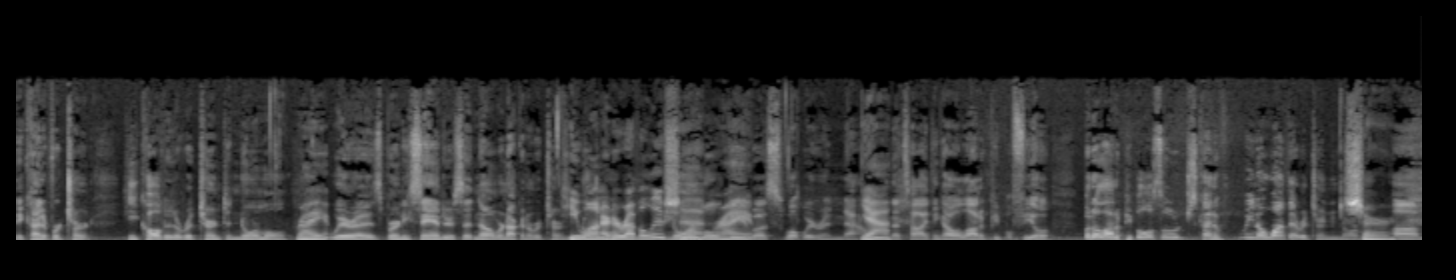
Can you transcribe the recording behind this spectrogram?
a kind of return. He called it a return to normal. Right. Whereas Bernie Sanders said, no, we're not going to return He to normal. wanted a revolution, Normal right. gave us what we're in now. Yeah. And that's how I think how a lot of people feel. But a lot of people also just kind of, we don't want that return to normal. Sure. Um,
